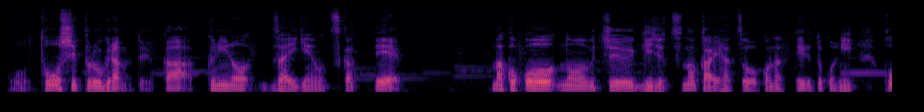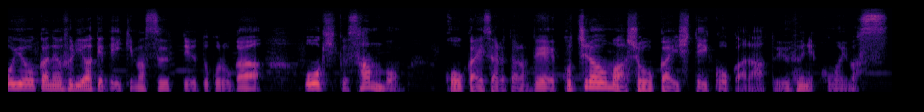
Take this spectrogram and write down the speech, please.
こう投資プログラムというか国の財源を使ってまあ、ここの宇宙技術の開発を行っているとこに、こういうお金を振り分けていきますっていうところが、大きく3本公開されたので、こちらをまあ紹介していこうかなというふうに思います。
